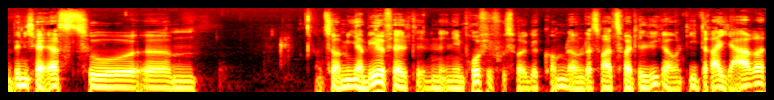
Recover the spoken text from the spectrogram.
bin ich ja erst zu, ähm, zu Arminia Bielefeld in, in den Profifußball gekommen. Und das war zweite Liga. Und die drei Jahre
